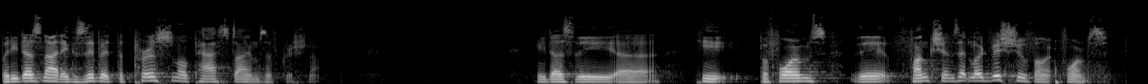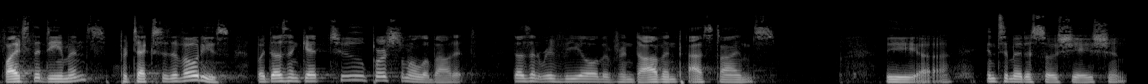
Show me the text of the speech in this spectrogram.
but he does not exhibit the personal pastimes of Krishna. He does the uh, he performs the functions that Lord Vishnu forms: fights the demons, protects the devotees, but doesn't get too personal about it doesn't reveal the Vrindavan pastimes, the uh, intimate association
